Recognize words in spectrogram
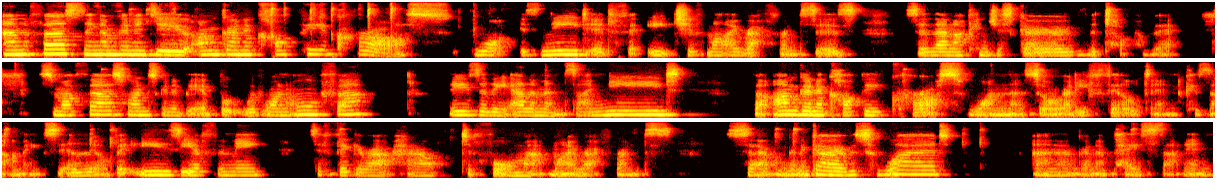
And the first thing I'm going to do, I'm going to copy across what is needed for each of my references. So then I can just go over the top of it. So my first one is going to be a book with one author. These are the elements I need, but I'm going to copy across one that's already filled in because that makes it a little bit easier for me to figure out how to format my reference. So I'm going to go over to Word and I'm going to paste that in.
